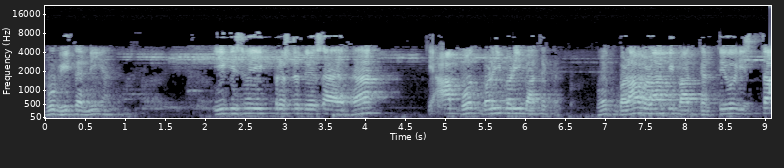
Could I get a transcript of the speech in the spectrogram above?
वो भीतर नहीं आता। एक इसमें एक प्रश्न तो ऐसा आया था कि आप बहुत बड़ी बड़ी बातें करते बहुत बड़ा बड़ा की बात करते हो, इसका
